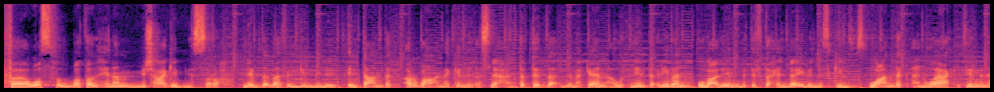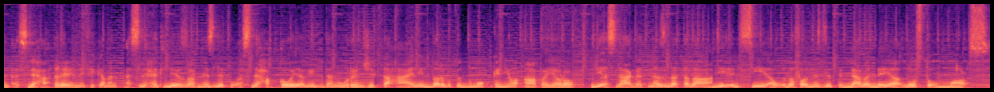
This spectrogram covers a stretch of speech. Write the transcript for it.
فوصف البطل هنا مش عاجبني الصراحة. نبدأ بقى في ال gameplay انت عندك أربع أماكن للأسلحة. انت بتبدأ بمكان أو اتنين تقريبا وبعدين بتفتح الباقي بال skills وعندك أنواع كتير من الأسلحة غير إن في كمان أسلحة ليزر نزلت وأسلحة قوية جدا وال range بتاعها عالي لدرجة إنه ممكن يوقع طيارات. ودي أسلحة جت نازلة تبع DLC أو إضافة نزلت اللعبة اللي هي Lost on Mars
